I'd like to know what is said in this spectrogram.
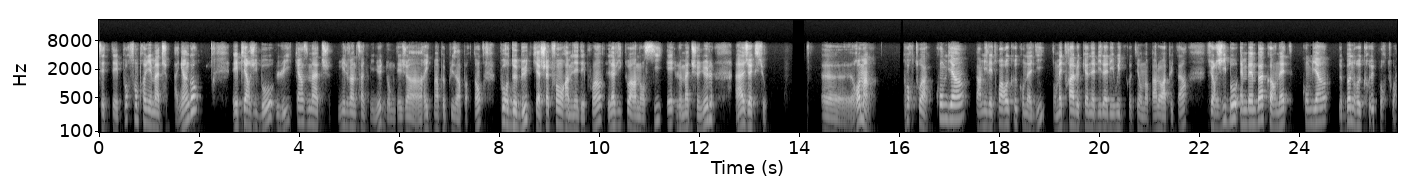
C'était pour son premier match à Guingamp. Et Pierre Gibaud, lui, 15 matchs, 1025 minutes, donc déjà un rythme un peu plus important, pour deux buts qui à chaque fois ont ramené des points, la victoire à Nancy et le match nul à Ajaccio. Euh, Romain, pour toi, combien parmi les trois recrues qu'on a dit, on mettra le Canabil Alioui de côté, on en parlera plus tard, sur Gibaud, Mbemba, Cornet, combien de bonnes recrues pour toi?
